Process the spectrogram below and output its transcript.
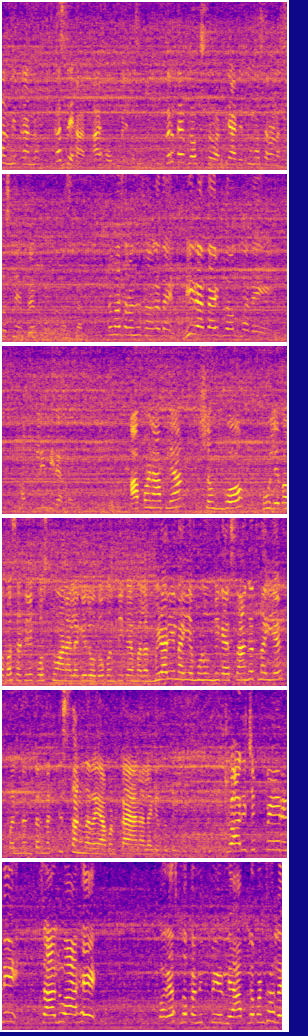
नमस्कार मित्रांनो कसे आहात? आय होप म्हणजे कसं करत काय ब्लॉग सुरुवात त्याआधी तुम्हा सर्वांना सस्ने प्रेमपूर्ण नमस्कार. तुम्हा सर्वांचं स्वागत आहे मीराताई ब्लॉगमध्ये आपली मीराताई. आपण आपल्या शंभो भोलेबाबासाठी एक वस्तू आणायला गेलो होतो पण ती काय मला मिळाली नाही आहे म्हणून मी काय सांगत नाही आहे पण नंतर नक्कीच सांगणार आहे आपण काय आणायला गेलो ते. ज्वारीची पेरणी चालू आहे. बऱ्याच लोकांनी पेरले. आपलं पण झालंय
